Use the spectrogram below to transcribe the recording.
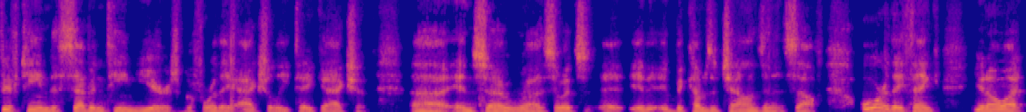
15 to 17 years before they actually take action. Uh, and so uh, so it's it, it becomes a challenge in itself. Or they think you know what?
